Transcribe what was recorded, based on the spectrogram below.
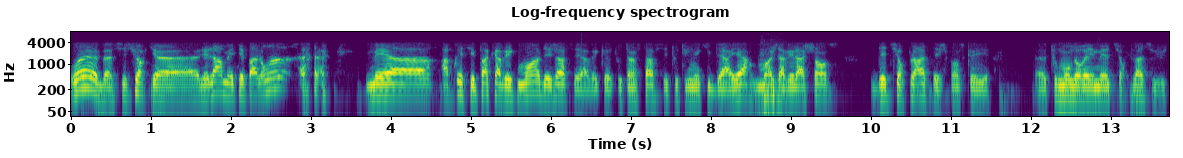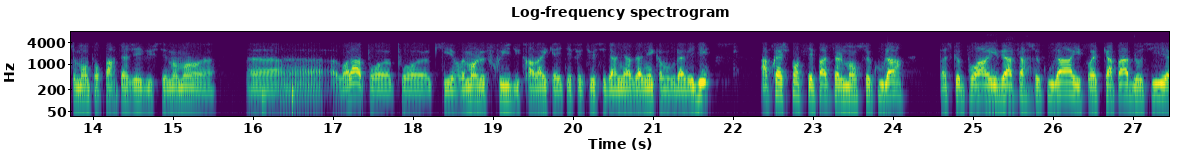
Ouais, ben c'est sûr que les larmes étaient pas loin. Mais euh, après, c'est pas qu'avec moi, déjà, c'est avec euh, tout un staff, c'est toute une équipe derrière. Moi, j'avais la chance d'être sur place et je pense que euh, tout le monde aurait aimé être sur place justement pour partager vu ces moments, voilà, pour qui est vraiment le fruit du travail qui a été effectué ces dernières années, comme vous l'avez dit. Après, je pense que c'est pas seulement ce coup-là, parce que pour arriver à faire ce coup-là, il faut être capable aussi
